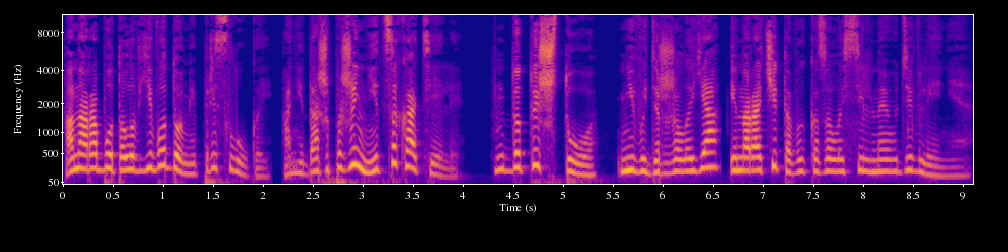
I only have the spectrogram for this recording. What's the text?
Она работала в его доме прислугой. Они даже пожениться хотели. Да ты что? Не выдержала я и нарочито выказала сильное удивление.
